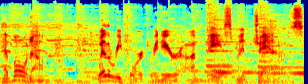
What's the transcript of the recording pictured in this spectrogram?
Havona. Weather Report right here on Basement Jazz.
